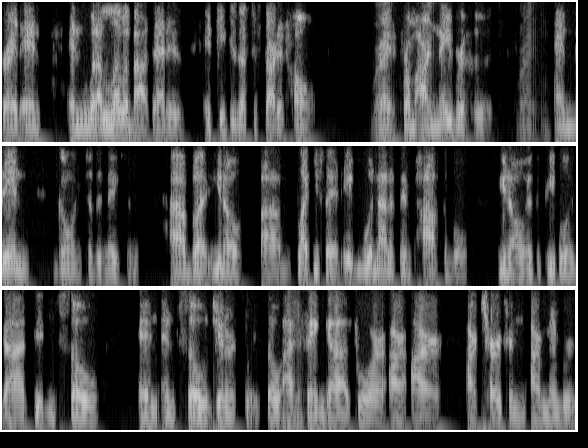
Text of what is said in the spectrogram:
right? And and what I love about that is it teaches us to start at home, right, from our neighborhood, Right. and then going to the nations. Uh, but you know, um, like you said, it would not have been possible, you know, if the people of God didn't sow and and sow generously. So I Yeah. thank God for our our our church and our members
